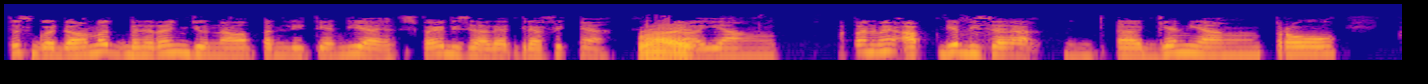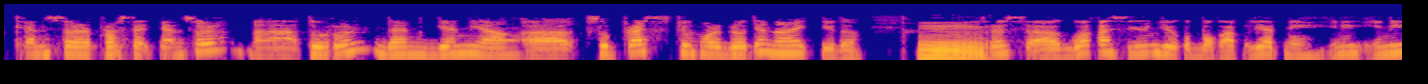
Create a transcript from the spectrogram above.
terus gue download beneran jurnal penelitian dia supaya bisa lihat grafiknya. Uh, Right. yang apa namanya up dia bisa uh, gen yang pro cancer prostate cancer nah turun dan gen yang uh, suppress tumor growth-nya naik gitu. Hmm. Terus uh, gue kasih unjuk ke bokap lihat nih ini ini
